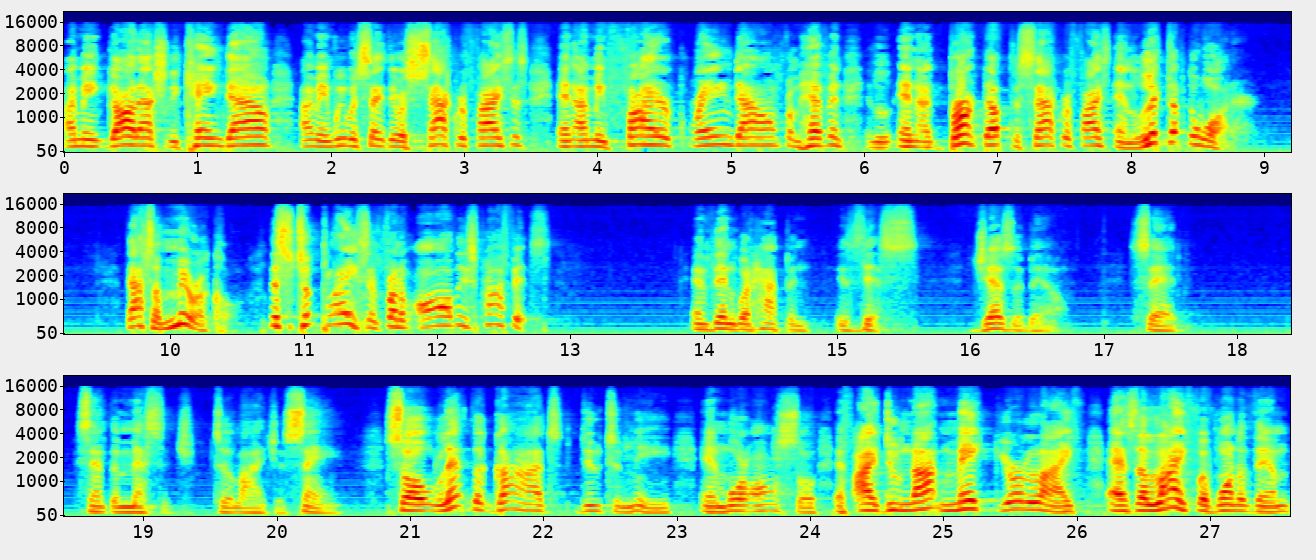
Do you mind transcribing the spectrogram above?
I mean, God actually came down. I mean, we would say there were sacrifices, and I mean, fire rained down from heaven and, and burnt up the sacrifice and licked up the water. That's a miracle. This took place in front of all these prophets. And then what happened is this Jezebel said, sent the message to Elijah saying, so let the gods do to me, and more also, if I do not make your life as the life of one of them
